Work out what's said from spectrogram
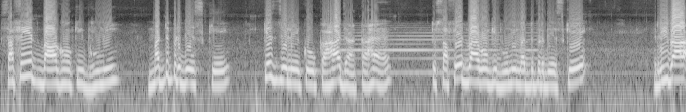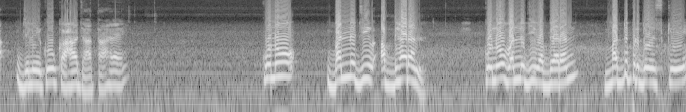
सफ़ेद बाघों की भूमि मध्य प्रदेश के किस ज़िले को कहा जाता है? तो सफ़ेद बाघों की भूमि मध्य प्रदेश के रीवा ज़िले को कहा जाता है। कुनो वन्य जीव अभ्यारण्य, कुनो वन्य जीव अभ्यारण्य मध्य प्रदेश के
